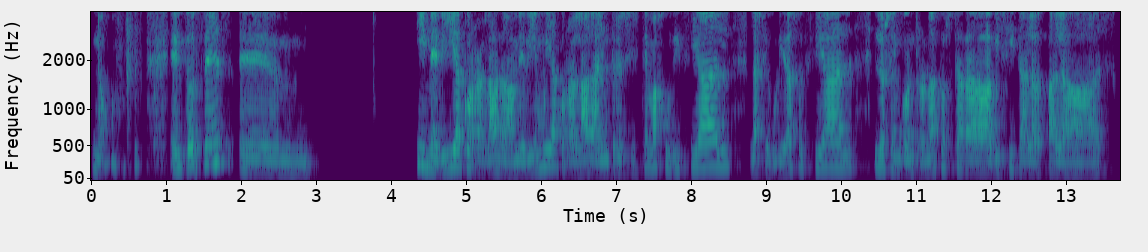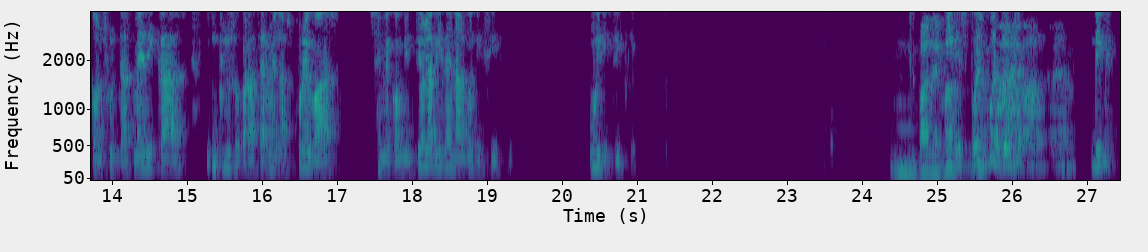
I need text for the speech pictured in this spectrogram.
¿No? Entonces, em, y me vi acorralada, me vi muy acorralada entre el sistema judicial, la seguridad social, los encontronazos cada visita a, las consultas médicas, incluso para hacerme las pruebas. Se me convirtió la vida en algo difícil, muy difícil. Mm, vale, Y después, pues bueno, dime.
